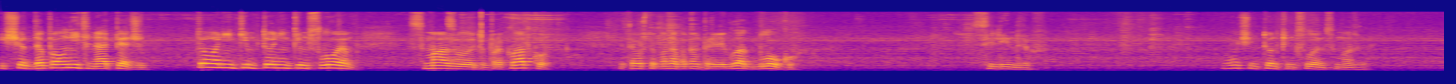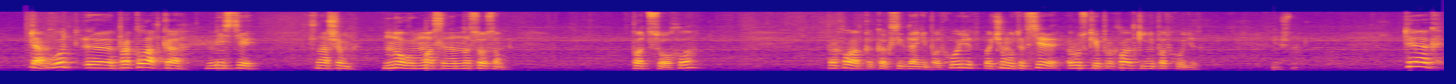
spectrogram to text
еще дополнительно, опять же, тоненьким-тоненьким слоем смазываю эту прокладку, для того, чтобы она потом прилегла к блоку цилиндров. Очень тонким слоем смазываю. Так, вот э, прокладка вместе с нашим новым масляным насосом подсохла. Прокладка, как всегда, не подходит. Почему-то все русские прокладки не подходят. Конечно. Так,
